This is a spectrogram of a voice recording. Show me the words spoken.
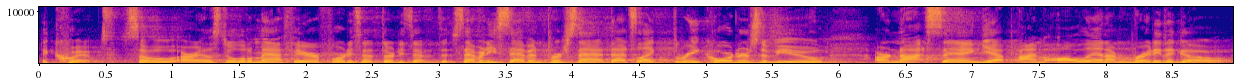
equipped. So, all right, let's do a little math here. 47, 37, 77%, that's like three quarters of you are not saying, yep, I'm all in, I'm ready to go.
